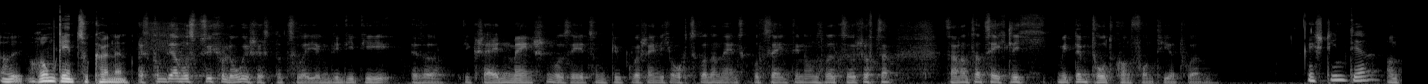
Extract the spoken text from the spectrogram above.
herumgehen zu können. Es kommt ja was Psychologisches dazu irgendwie. Die, die, also die gescheiten Menschen, wo sie eh zum Glück wahrscheinlich 80 oder 90 Prozent in unserer Gesellschaft sind, sind dann tatsächlich mit dem Tod konfrontiert worden. Das stimmt, ja. Und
